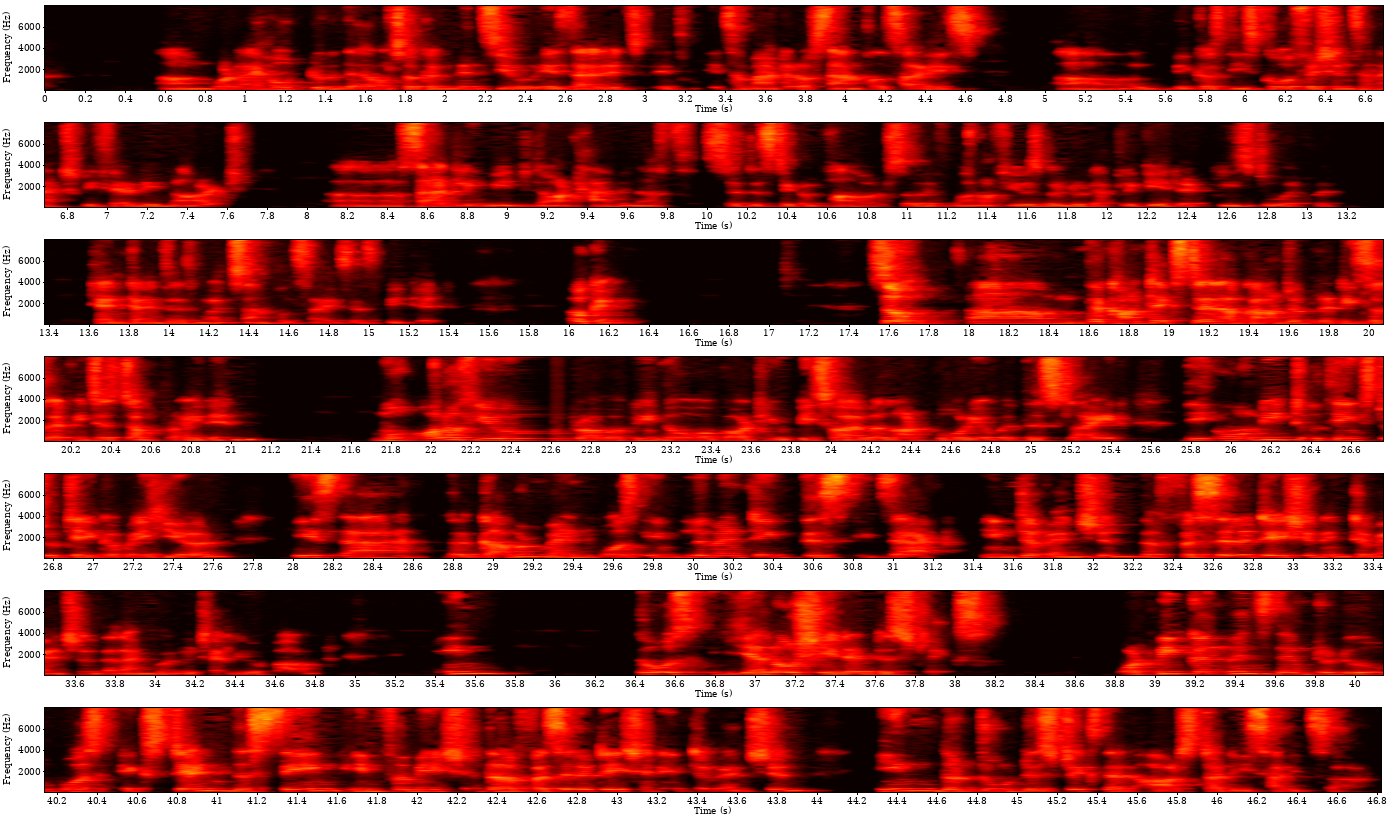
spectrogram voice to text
Um, what I hope to then also convince you is that it's, it's, it's a matter of sample size uh, because these coefficients are actually fairly large. Uh, sadly, we do not have enough statistical power. So if one of you is going to replicate it, please do it with 10 times as much sample size as we did. Okay. So um, the context and accountability. So let me just jump right in all of you probably know about UP, so I will not bore you with this slide. The only two things to take away here is that the government was implementing this exact intervention, the facilitation intervention that I'm going to tell you about, in those yellow shaded districts. What we convinced them to do was extend the same information, the facilitation intervention in the two districts that our study sites are.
